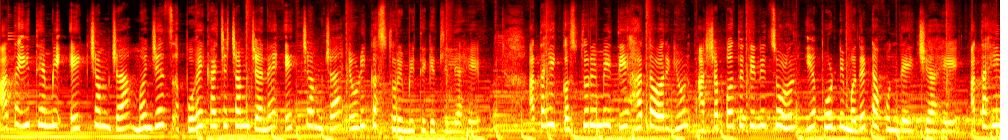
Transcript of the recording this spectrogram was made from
आता इथे मी एक चमचा म्हणजेच पोहे खायच्या चमच्याने एक चमचा एवढी कस्तुरी मेथी घेतलेली आहे. आता ही कस्तुरी मेथी हातावर घेऊन अशा पद्धतीने चोळून या फोडणीमध्ये टाकून द्यायची आहे. आता ही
